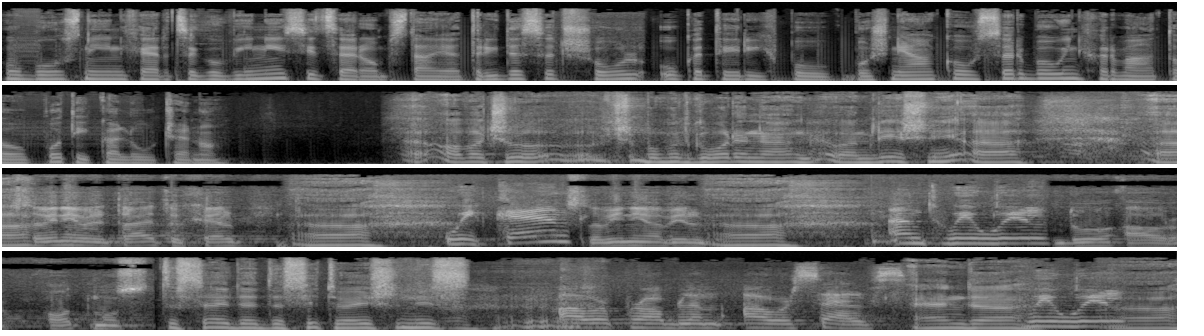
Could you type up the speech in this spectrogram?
V Bosni in Hercegovini sicer obstaja 30 šol, v katerih pouk bošnjakov, srbov in hrvatov poteka ločeno. Oba, če, če bom odgovoril na angliški. Slovenija bo poskušala pomagati. Uh, Slovenija bo. Uh, and we will do our utmost to say that the situation is our problem ourselves. and uh, We will uh,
